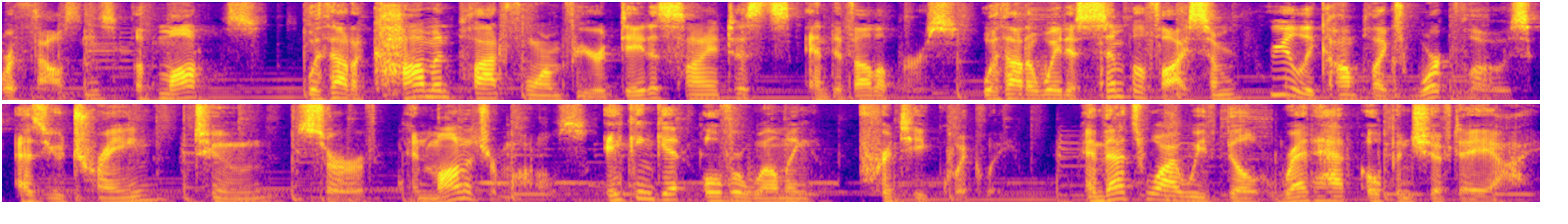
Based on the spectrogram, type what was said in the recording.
or thousands of models. Without a common platform for your data scientists and developers, without a way to simplify some really complex workflows as you train, tune, serve, and monitor models, it can get overwhelming pretty quickly. And that's why we've built Red Hat OpenShift AI,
